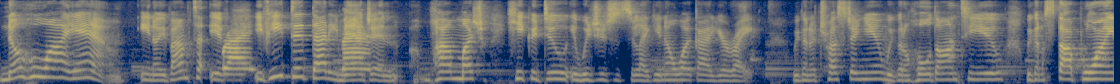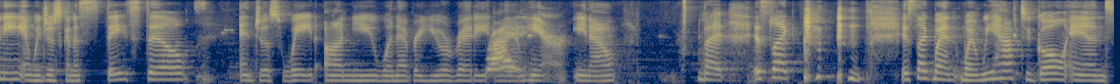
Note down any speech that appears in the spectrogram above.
Know who I am. You know, if I'm t- if Right. if he did that, imagine how much he could do. It would just be like, you know what, God, you're right. We're gonna trust in you. We're gonna hold on to you. We're gonna stop whining, and we're just gonna stay still and just wait on you whenever you're ready. I am here. You know but it's like it's like when when we have to go and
